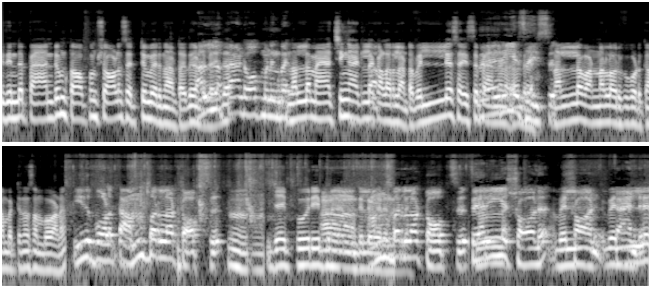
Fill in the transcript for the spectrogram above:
ഇതിന്റെ പാന്റും ടോപ്പും ഷോളും സെറ്റും വരുന്ന കേട്ടോ. ഇത് ബ്രാൻഡ് ഓപ്പണിംഗ് നല്ല മാച്ചിങ് ആയിട്ടുള്ള കളറിലാണ് വലിയ സൈസ് പാന്റ് നല്ല വണ്ണുള്ളവർക്ക് കൊടുക്കാൻ പറ്റുന്ന സംഭവമാണ്. ഇതുപോലത്തെ അംബർല ടോപ്സ് ജയ്പൂരി വരുന്ന അംബർല ടോപ്സ് ചെറിയ ഷോൾ വലിയ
